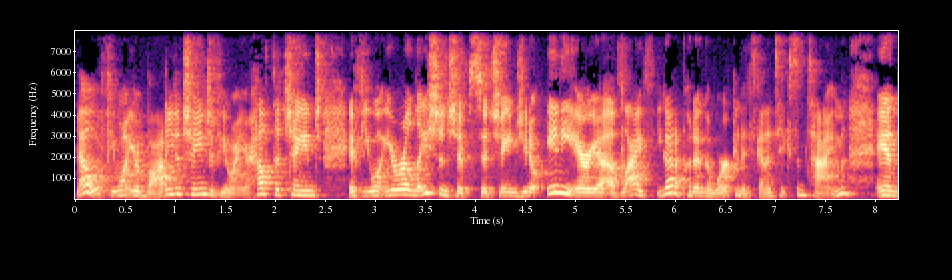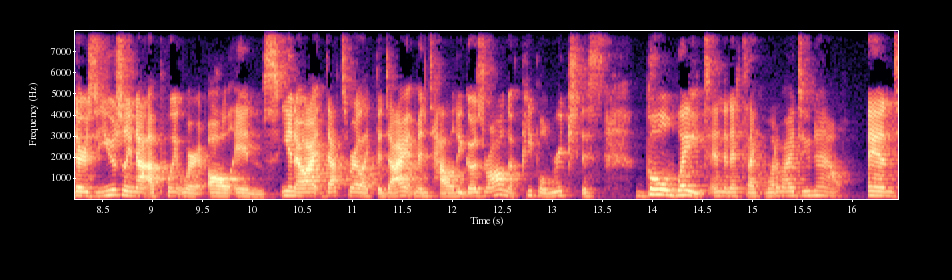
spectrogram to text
no, if you want your body to change, if you want your health to change, if you want your relationships to change, you know, any area of life, you got to put in the work and it's going to take some time. And there's usually not a point where it all ends. You know, I, that's where like the diet mentality goes wrong of people reach this goal weight and then it's like, what do I do now? And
